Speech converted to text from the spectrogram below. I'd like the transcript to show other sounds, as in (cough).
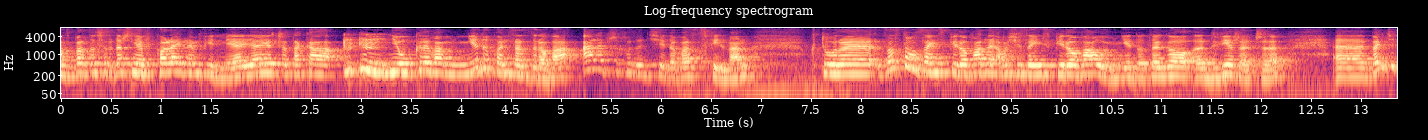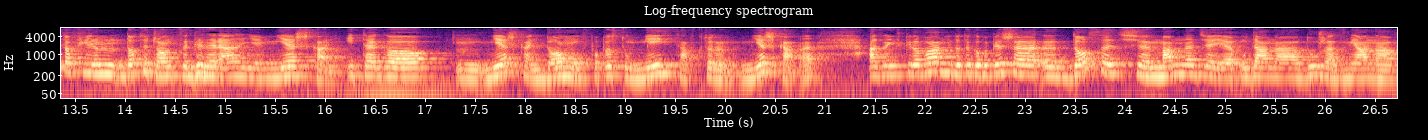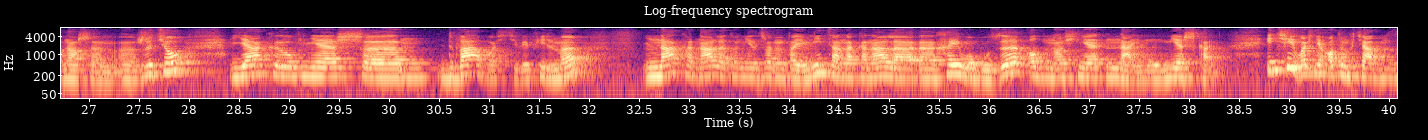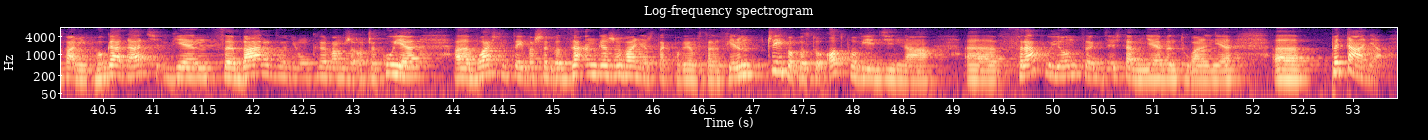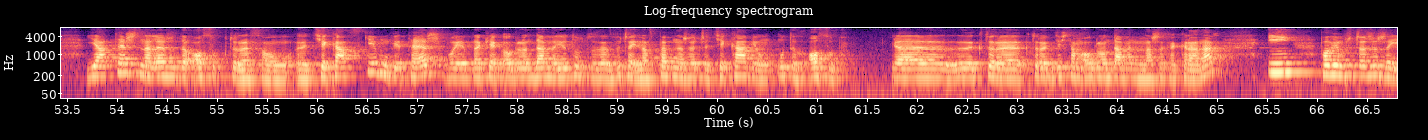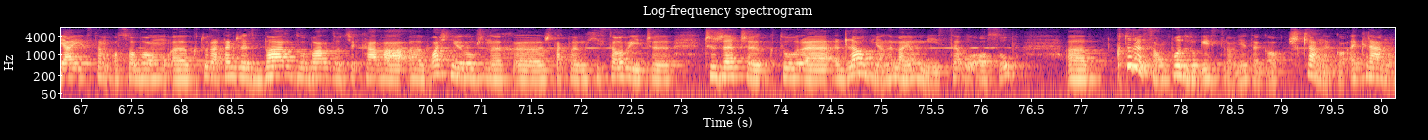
Was bardzo serdecznie w kolejnym filmie. Ja jeszcze taka, (clears throat) nie ukrywam, nie do końca zdrowa, ale przychodzę dzisiaj do Was z filmem, który został zainspirowany, a właściwie zainspirowały mnie do tego e, dwie rzeczy. E, Będzie to film dotyczący generalnie mieszkań i tego mm, mieszkań, domów, po prostu miejsca, w którym mieszkamy. A zainspirowała mnie do tego po pierwsze e, dosyć, e, mam nadzieję, udana, duża zmiana w naszym e, życiu, jak również dwa właściwie filmy na kanale, to nie jest żadna tajemnica, na kanale Hej Łobuzy odnośnie najmu mieszkań. I dzisiaj właśnie o tym chciałabym z Wami pogadać, więc bardzo nie ukrywam, że oczekuję e, właśnie tutaj Waszego zaangażowania, że tak powiem, w ten film, czyli po prostu odpowiedzi na e, frapujące gdzieś tam mnie ewentualnie e, pytania. Ja też należę do osób, które są e, ciekawskie, mówię też, bo jednak jak oglądamy YouTube, to zazwyczaj nas pewne rzeczy ciekawią u tych osób, e, które, które gdzieś tam oglądamy na naszych ekranach. I powiem szczerze, że ja jestem osobą, e, która także jest bardzo, bardzo ciekawa e, właśnie różnych, e, że tak powiem, historii czy, czy rzeczy, które dla odmiany mają miejsce u osób, które są po drugiej stronie tego szklanego ekranu.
